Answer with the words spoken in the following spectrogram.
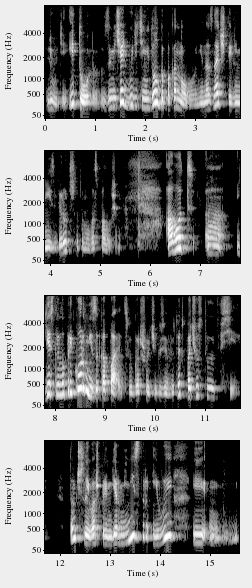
люди. И то замечать будете недолго, пока нового не назначат или не изберут, что там у вас положено. А вот э, если лаприкорн не закопает свой горшочек в землю, то это почувствуют все, в том числе и ваш премьер-министр, и вы, и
